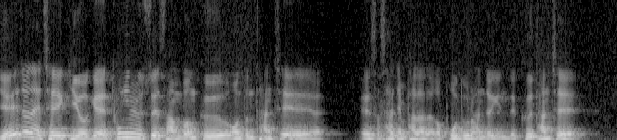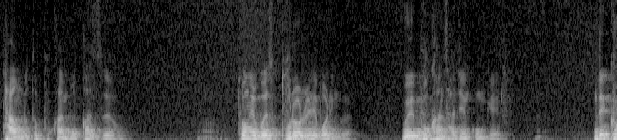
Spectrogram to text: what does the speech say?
예전에 제 기억에 통일뉴스에서 한번 그 어떤 단체에서 사진 받아다가 보도를 한 적이 있는데 그 단체 다음부터 북한에 못 갔어요. 통일부에서 불허를 해버린 거예요. 왜 북한 사진 공개? 근데 그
